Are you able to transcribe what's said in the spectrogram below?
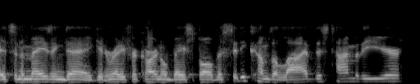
it's an amazing day getting ready for Cardinal baseball. The city comes alive this time of the year.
